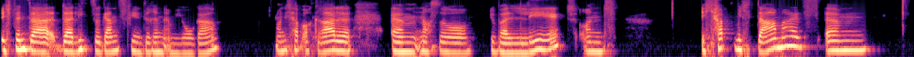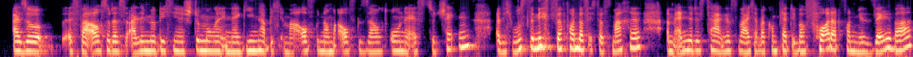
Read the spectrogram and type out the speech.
Ich finde, da, da liegt so ganz viel drin im Yoga. Und ich habe auch gerade ähm, noch so überlegt und ich habe mich damals, ähm, also es war auch so, dass alle möglichen Stimmungen, Energien habe ich immer aufgenommen, aufgesaugt, ohne es zu checken. Also ich wusste nichts davon, dass ich das mache. Am Ende des Tages war ich aber komplett überfordert von mir selber,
